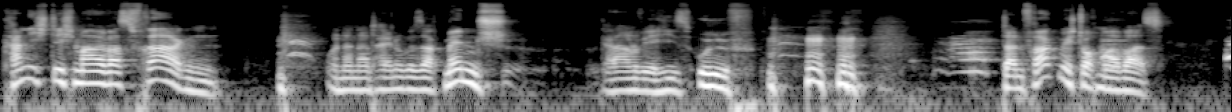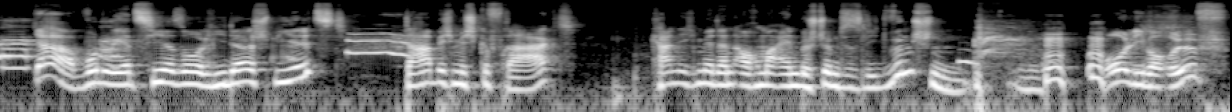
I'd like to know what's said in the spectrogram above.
kann ich dich mal was fragen? Und dann hat Heino gesagt, Mensch, keine Ahnung, wie er hieß, Ulf. dann frag mich doch mal was. Ja, wo du jetzt hier so Lieder spielst, da habe ich mich gefragt, kann ich mir dann auch mal ein bestimmtes Lied wünschen? oh, lieber Ulf,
